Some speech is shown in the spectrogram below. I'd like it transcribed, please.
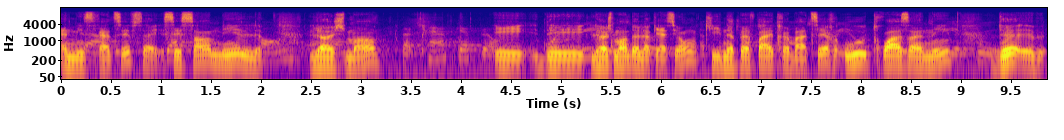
administratifs. C'est 100 000 logements et des logements de location qui ne peuvent pas être bâtis ou trois années de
